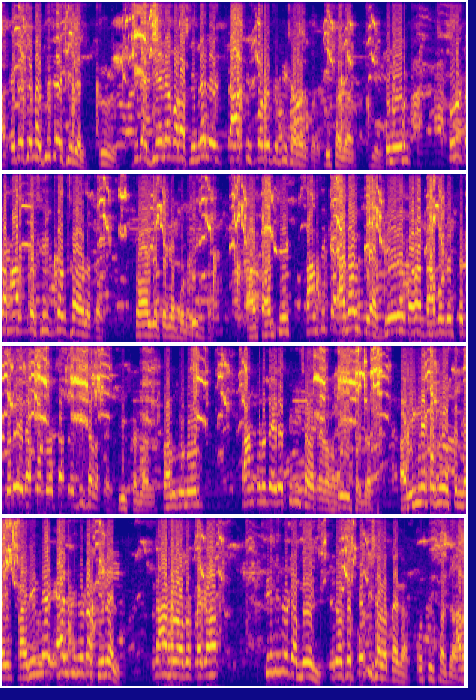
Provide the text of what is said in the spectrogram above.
আর এটা হচ্ছে ভাই দুইটাই ফিমেল দুইটা ডিএনএ করা ফিমেল এর চার পিস পড়ে হচ্ছে বিশ হাজার করে। বিশ হাজার। কোনোর কোনোটা মাত্র ফিক্স দাম ছয় হাজার টাকা। ছয় হাজার টাকা পড়বে। আর শান্তিক শান্তিকে অ্যাডাল্ট পেয়ার ডিএনএ করা ডাবল রেট করে এটা পড়বে হচ্ছে আপনার বিশ হাজার টাকা। বিশ হাজার। সানকুনুর? সানকুনুরটা এটা তিরিশ হাজার টাকা তিরিশ হাজার। আর রিংনেক কত যাচ্ছেন ভাই? ভাই রিংনেক অ্যালবিনোটা ফিমেল এটা আঠারো হাজার টাকা। সিমিনোটা মেল এটা হচ্ছে পঁচিশ হাজার টাকা। পঁচিশ হাজার। আর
